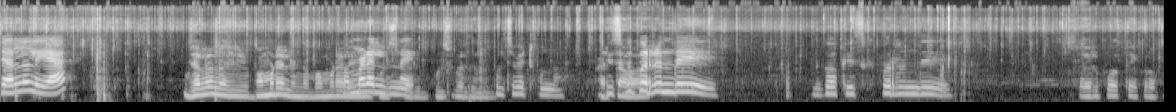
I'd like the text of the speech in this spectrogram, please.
జల్లలియా? జల్లలో బొమ్మడాలు ఉన్నాయి బొమ్మడాలు బొమ్మడాలు ఉన్నాయి. పులుసు పెడతాను పులుసు పెట్టుకుందాం. ఇసుక? పొర్రు ఉంది ఇదిగో ఒక ఇసుక పొర్రు ఉంది సరిపోతాయి కృప.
